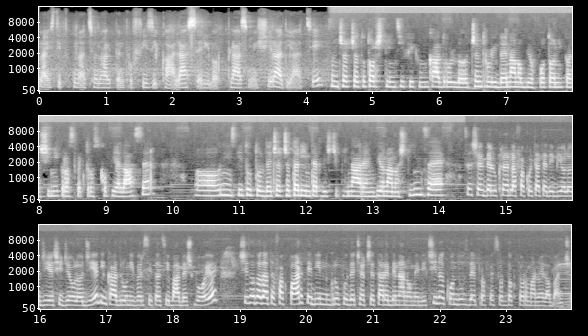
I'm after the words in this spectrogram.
la Institutul Național pentru Fizica Laserilor, Plasmei și Radiației. Sunt cercetător științific în cadrul Centrului de Nanobiofotonică și Microspectroscopie Laser uh, în Institutul de Cercetări Interdisciplinare în Bionanoștiințe, sunt șef de lucrări la Facultatea de Biologie și Geologie din cadrul Universității Babeș-Bolyai și totodată fac parte din grupul de cercetare de nanomedicină condus de profesor dr. Manuela Banciu.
